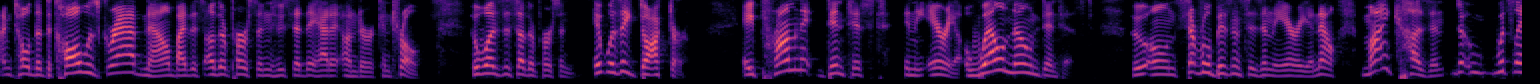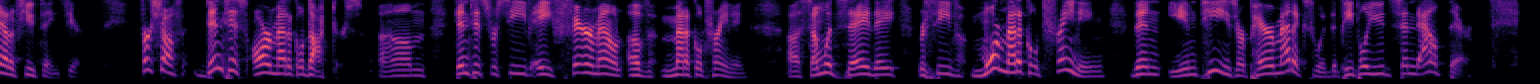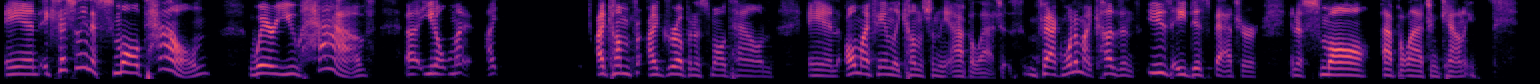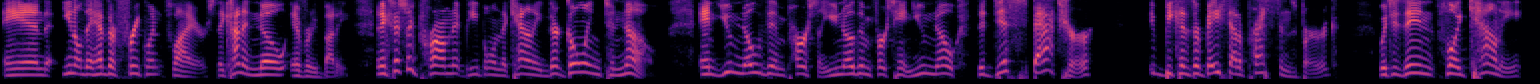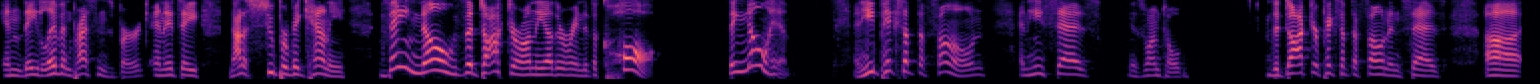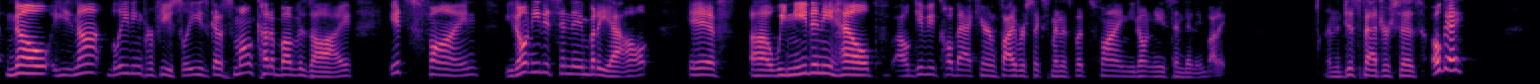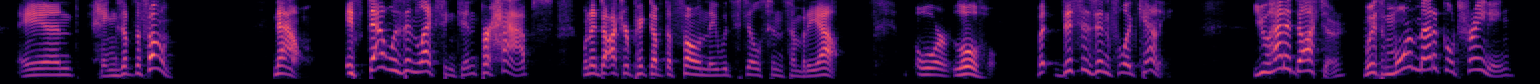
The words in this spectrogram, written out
I'm told that the call was grabbed now by this other person who said they had it under control. Who was this other person? It was a doctor, a prominent dentist in the area, a well known dentist who owns several businesses in the area. Now, my cousin, let's lay out a few things here. First off, dentists are medical doctors. Um, dentists receive a fair amount of medical training. Uh, some would say they receive more medical training than EMTs or paramedics would, the people you'd send out there. And especially in a small town where you have, uh, you know, my, I, I come from, I grew up in a small town and all my family comes from the Appalachians. In fact, one of my cousins is a dispatcher in a small Appalachian county. And you know, they have their frequent flyers. They kind of know everybody. And especially prominent people in the county, they're going to know. And you know them personally. You know them firsthand. You know the dispatcher eh, because they're based out of Prestonsburg which is in Floyd County, and they live in Prestonsburg, and it's a not a super big county. They know the doctor on the other end of the call. They know him. And he picks up the phone and he says, is what I'm told. The doctor picks up the phone and says, uh, No, he's not bleeding profusely. He's got a small cut above his eye. It's fine. You don't need to send anybody out. If uh, we need any help, I'll give you a call back here in five or six minutes, but it's fine. You don't need to send anybody. And the dispatcher says, okay, and hangs up the phone. Now, if that was in Lexington, perhaps when a doctor picked up the phone, they would still send somebody out or Louisville. But this is in Floyd County. You had a doctor with more medical training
